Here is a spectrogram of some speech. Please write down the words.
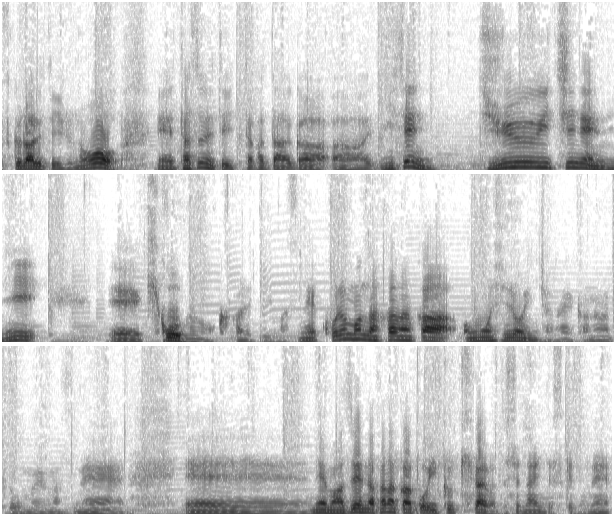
作られているのを、えー、訪ねていった方があ2011年に、えー、寄稿文を書かれていますね。これもなかなか面白いんじゃないかなと思いますね。えー、ね、まぜなかなかこう行く機会は私はないんですけどね。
